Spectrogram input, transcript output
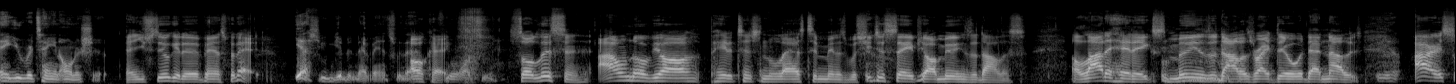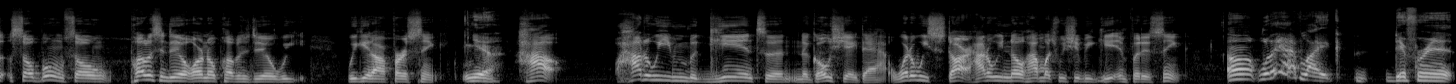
and you retain ownership. and you still get an advance for that. Yes, you can get an advance for that Okay. if you want to. So listen, I don't know if y'all paid attention the last 10 minutes, but she just saved y'all millions of dollars. A lot of headaches, millions of dollars right there with that knowledge. Yeah. All right, so, so boom, so publishing deal or no publishing deal, we we get our first sync. Yeah. How how do we even begin to negotiate that? Where do we start? How do we know how much we should be getting for this sync? Uh, well, they have like different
